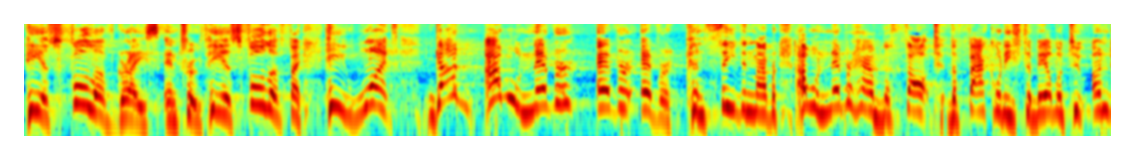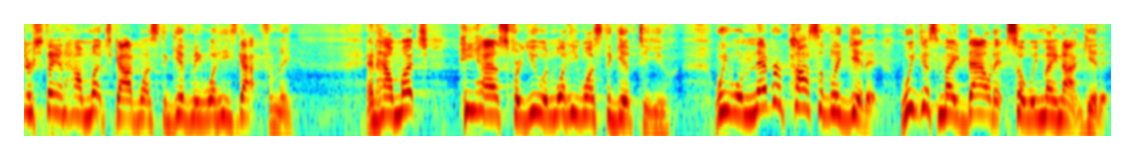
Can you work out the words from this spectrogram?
He is full of grace and truth. He is full of faith. He wants, God, I will never, ever, ever conceive in my brain. I will never have the thought, the faculties to be able to understand how much God wants to give me what He's got for me and how much He has for you and what He wants to give to you. We will never possibly get it. We just may doubt it, so we may not get it.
